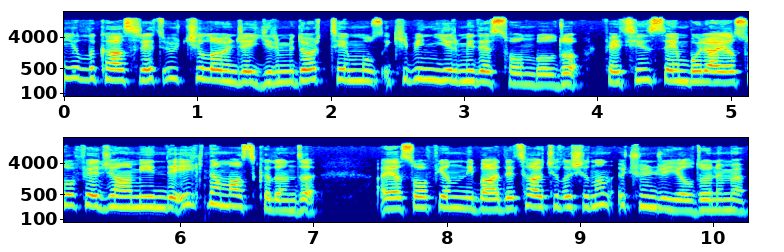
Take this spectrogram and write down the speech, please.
yıllık hasret 3 yıl önce 24 Temmuz 2020'de son buldu. Fethin sembolü Ayasofya Camii'nde ilk namaz kılındı. Ayasofya'nın ibadete açılışının 3. yıl dönümü.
